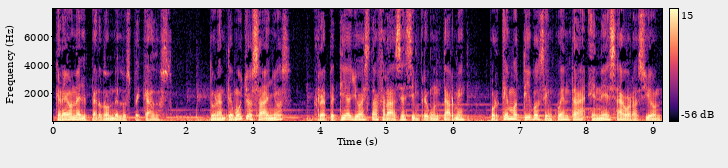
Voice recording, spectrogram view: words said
creo en el perdón de los pecados. Durante muchos años repetía yo esta frase sin preguntarme por qué motivo se encuentra en esa oración.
